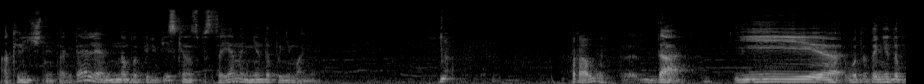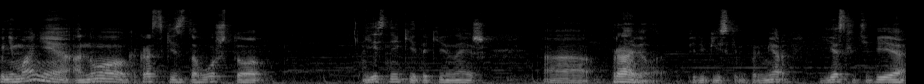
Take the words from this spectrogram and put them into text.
отлично и так далее, но по переписке у нас постоянно недопонимание. Правда? Э, да. И вот это недопонимание, оно как раз-таки из-за того, что есть некие такие, знаешь, правила переписки. Например, если тебе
